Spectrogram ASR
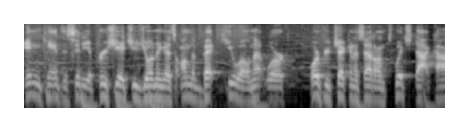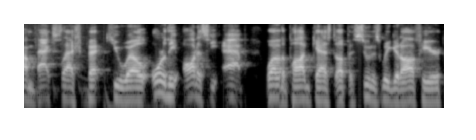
in Kansas City. Appreciate you joining us on the BetQL network, or if you're checking us out on twitch.com backslash BetQL or the Audacy app. We'll have the podcast up as soon as we get off here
